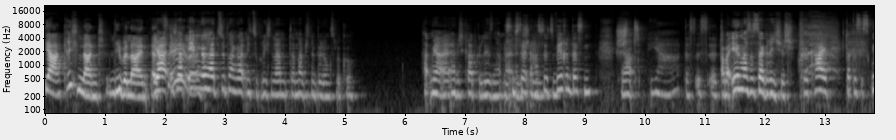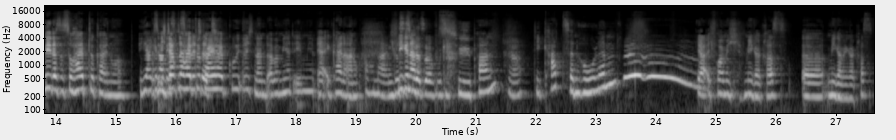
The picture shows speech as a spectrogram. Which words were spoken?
Ja, Griechenland, Liebelein. Ja, ich erzähle. habe eben gehört, Zypern gehört nicht zu Griechenland. Dann habe ich eine Bildungslücke. Hat mir, habe ich gerade gelesen, hat mir Ist der, hast du jetzt währenddessen? Ja. Ja das ist äh, Aber irgendwas ist da griechisch. Türkei. Ich glaube, das ist. Nee, das ist so halb Türkei nur. Ja, Also genau. ich dachte halb. Türkei, halb Griechenland, aber mir hat eben, ja, keine Ahnung. Oh nein, Ich fliege nach so. Zypern, Ja. die Katzen holen. Ja, ich freue mich mega krass. Äh, mega, mega krass.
